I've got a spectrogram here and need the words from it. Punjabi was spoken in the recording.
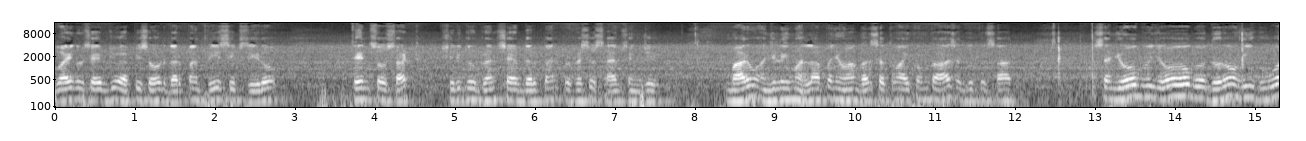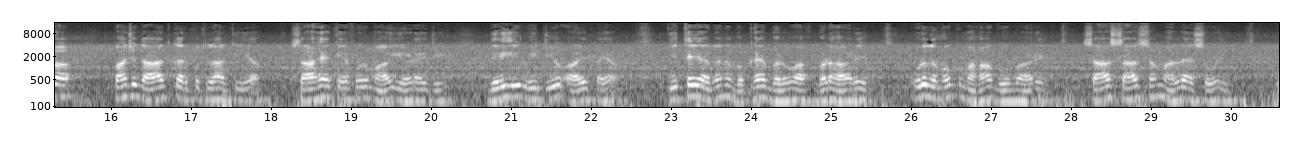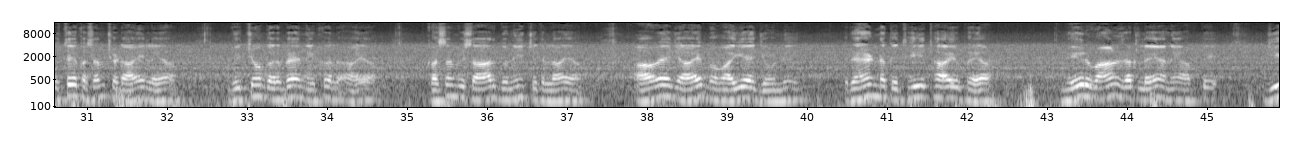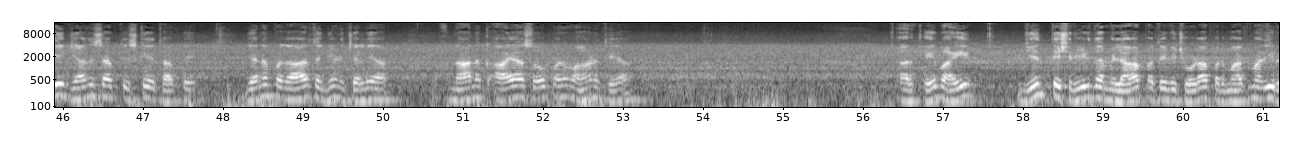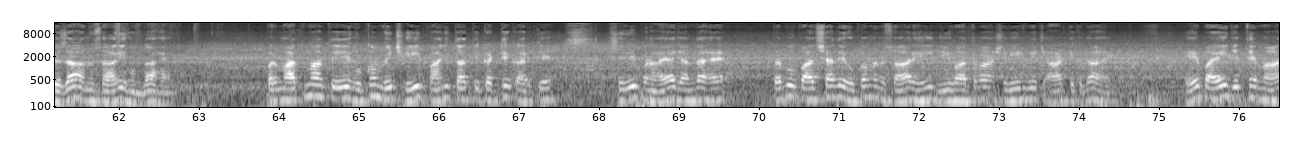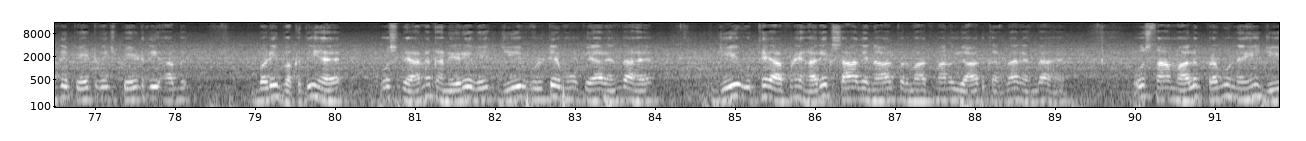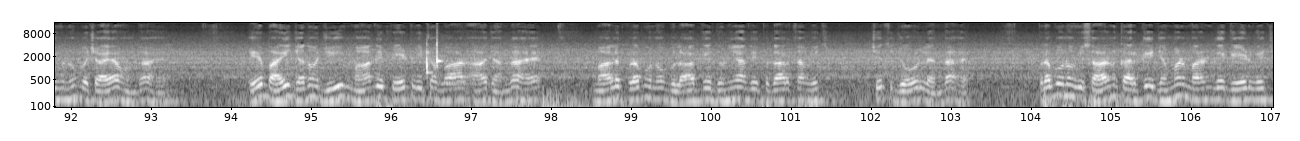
Waheguru Sahib ji episode Darpan 360 360 Sri Guru Granth Sahib Darpan professor Sahib Singh ji. ਮਾਰੂ ਅੰਜਲੀ ਮਹੱਲਾ ਪੰਜਵਾਂ ਘਰ ਸਤਵਾਂ ਏਕ ਓੰਕਾਰ ਸਤਿਗੁਰ ਪ੍ਰਸਾਦ। ਸੰਯੋਗ ਵਿਜੋਗ ਧੁਰੋਂ ਹੀ ਹੁਆ ਪੰਜ ਦਾਤ ਕਰ ਪੁਤਲਾ ਕੀਆ। ਸਾਹੇ ਕੇ ਫੁਰਮਾਈ ਅੜੇ ਜੀ ਦੇਹੀ ਵਿਜਿਓ ਆਏ ਪਿਆ। ਜਿੱਥੇ ਅਗਨ ਭੁਖੈ ਭਰਵਾ ਬੜਹਾਰੇ ਉਰਦ ਮੁਖ ਮਹਾ ਗੋਬਾਰੇ ਸਾਸ ਸਾਸ ਸੰਭਾਲੇ ਸੋਈ ਉਤੇ ਕਸਮ ਛਡਾਏ ਲਿਆ, ਵਿੱਚੋਂ ਗਰਭੈ ਨਿਕਲ ਆਇਆ ਕਸਮ ਵਿਸਾਰ ਦੁਨੀ ਚਿਤ ਲਾਇਆ, ਆਵੇ ਜਾਏ ਭਵਾਈਏ ਜੋਨੀ, ਰਹਿਣ ਨ ਕਿਥੀ ਥਾਇ ਭਇਆ, ਮਿਹਰਬਾਨ ਰਖ ਲਿਆ ਨੇ ਆਪੇ, ਜੀ ਜਨ ਸਭ ਤਿਸਕੇ ਥਾਪੇ, ਜਨਮ ਪਦਾਰਥ ਗਿਣ ਚਲਿਆ, ਨਾਨਕ ਆਇਆ ਸੋ ਪਰਵਾਨ ਥਿਆ। ਅਰਥੇ ਭਾਈ ਜਿੰਦ ਤੇ ਸਰੀਰ ਦਾ ਮਿਲਾਪ ਅਤੇ ਵਿਛੋੜਾ ਪਰਮਾਤਮਾ ਦੀ ਰਜ਼ਾ ਅਨੁਸਾਰ ਹੀ ਹੁੰਦਾ ਹੈ। ਪਰਮਾਤਮਾ ਤੇ ਹੁਕਮ ਵਿੱਚ ਹੀ ਪੰਜ ਤੱਤ ਇਕੱਠੇ ਕਰਕੇ ਸਰੀਰ ਬਣਾਇਆ ਜਾਂਦਾ ਹੈ। ਪ੍ਰਭੂ ਪਾਤਸ਼ਾਹ ਦੇ ਹੁਕਮ ਅਨੁਸਾਰ ਹੀ ਜੀਵਾਤਮਾ ਸਰੀਰ ਵਿੱਚ ਆ ਟਿਕਦਾ ਹੈ। ਇਹ ਭਾਈ ਜਿੱਥੇ ਮਾਂ ਦੇ ਪੇਟ ਵਿੱਚ ਪੇਟ ਦੀ ਅੱਗ ਬੜੀ ਭਖਦੀ ਹੈ, ਉਸ ਭਿਆਨਕ ਹਨੇਰੇ ਵਿੱਚ ਜੀਵ ਉਲਟੇ ਮੂੰਹ ਪਿਆ ਰਹਿੰਦਾ ਹੈ। ਜੀਵ ਉੱਥੇ ਆਪਣੇ ਹਰ ਇੱਕ ਸਾਹ ਦੇ ਨਾਲ ਪਰਮਾਤਮਾ ਨੂੰ ਯਾਦ ਕਰਦਾ ਰਹਿੰਦਾ ਹੈ। ਉਸ ਥਾਂ ਮਾਲਕ ਪ੍ਰਭੂ ਨੇ ਹੀ ਜੀਵ ਨੂੰ ਬਚਾਇਆ ਹੁੰਦਾ ਹੈ। ਇਹ ਭਾਈ, ਜਦੋਂ ਜੀਵ ਮਾਂ ਦੇ ਪੇਟ ਵਿੱਚੋਂ ਬਾਹਰ ਆ ਜਾਂਦਾ ਹੈ, ਮਾਲਕ ਪ੍ਰਭੂ ਨੂੰ ਬੁਲਾ ਕੇ ਦੁਨੀਆ ਦੇ ਪਦਾਰਥਾਂ ਵਿੱਚ ਚਿੱਤ ਜੋੜ ਲੈਂਦਾ ਹੈ। ਪ੍ਰਭੂ ਨੂੰ ਵਿਸਾਰਨ ਕਰਕੇ ਜੰਮਣ ਮਰਨ ਦੇ ਗੇੜ ਵਿੱਚ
